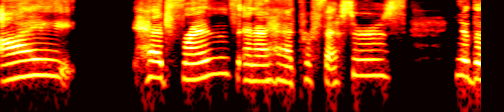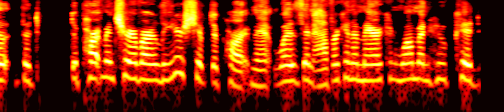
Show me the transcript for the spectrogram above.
I had friends and I had professors. You know, the the department chair of our leadership department was an African American woman who could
